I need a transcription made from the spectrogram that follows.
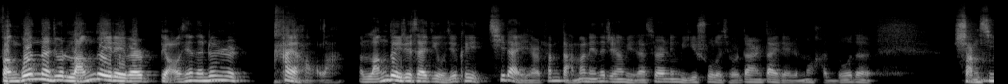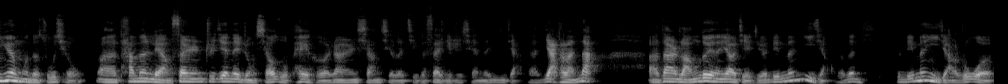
反观呢，就是狼队这边表现的真是太好了。狼队这赛季我觉得可以期待一下，他们打曼联的这场比赛虽然零比一输了球，但是带给人们很多的赏心悦目的足球啊、呃他们两三人之间那种小组配合，让人想起了几个赛季之前的意甲的亚特兰大啊、但是狼队呢要解决临门一脚的问题，临门一脚如果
